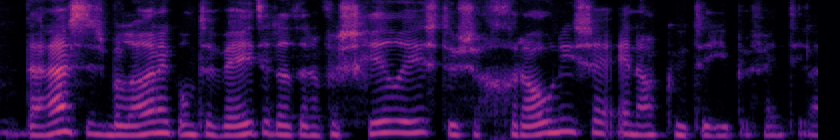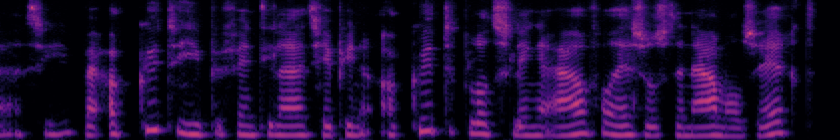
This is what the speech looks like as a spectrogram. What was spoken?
Daarnaast is het belangrijk om te weten dat er een verschil is tussen chronische en acute hyperventilatie. Bij acute hyperventilatie heb je een acute plotselinge aanval, hè, zoals de naam al zegt.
